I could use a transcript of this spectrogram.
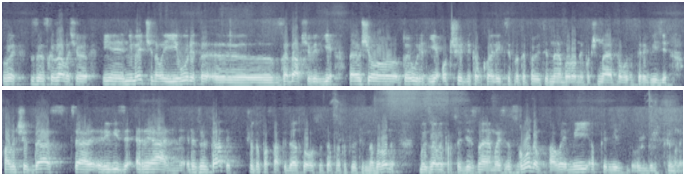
Ви сказали, що Німеччина і її уряд е, згадав, що він є, е, що той уряд є очільником коаліції протиповітряної оборони, починає проводити ревізію. Але чи дасть ця ревізія реальні результати щодо поставки додаткового систем протиповітряної оборони? Ми з вами про це дізнаємось згодом, але мій оптимізм дуже дуже стриманий.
